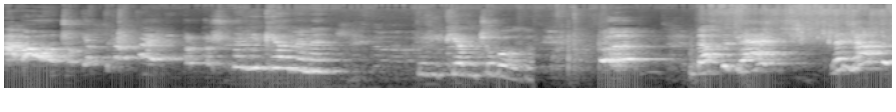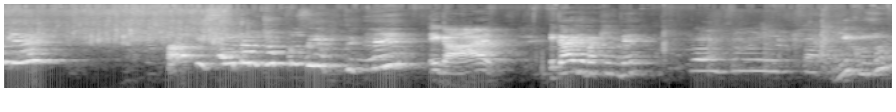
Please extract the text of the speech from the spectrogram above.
Aa, çok yaptık. Dur dur şunları yıkayalım hemen. Dur yıkayalım çok oldu. ne yaptık lan? Lan ne yaptık lan? Aa, biz salatamı çok tuzlu yaptık he? Egal. Egal de bakayım be. Ye kuzum.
